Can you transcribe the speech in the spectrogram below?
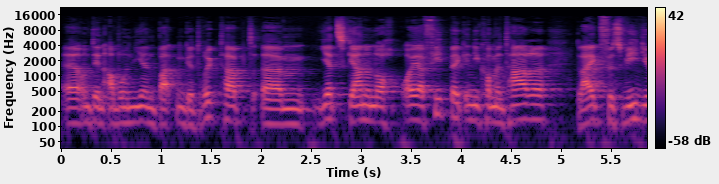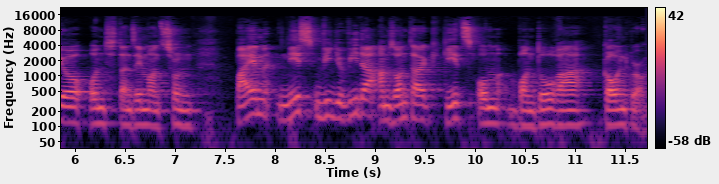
äh, und den Abonnieren-Button gedrückt habt. Ähm, jetzt gerne noch euer Feedback in die Kommentare, Like fürs Video und dann sehen wir uns schon beim nächsten Video wieder. Am Sonntag geht es um Bondora Go and Grow.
